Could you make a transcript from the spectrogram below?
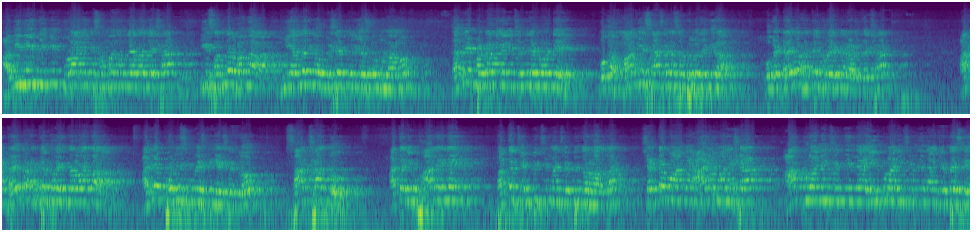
అవినీతికి కులానికి సంబంధం లేదా దేశ? ఈ సందర్భంగా మీ అందరికీ ఒక విషయం తెలియజేసుకుంటున్నాను. కదిరి పట్టణానికి చెందినటువంటి ఒక మాజీ శాసనసభ్యుల దగ్గర ఒక డ్రైవర్ హత్య గురైనాడు అధ్యక్ష ఆ డ్రైవర్ హత్య గురైన తర్వాత అదే పోలీస్ ఇన్వెస్టిగేషన్లో సాక్షాత్తు అతని భార్యనే భర్త చెప్పించిందని చెప్పిన తర్వాత చట్టం ఆమె ఆడ మనిష ఆ కులానికి చెందిందా ఈ కులానికి చెందిందా అని చెప్పేసి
